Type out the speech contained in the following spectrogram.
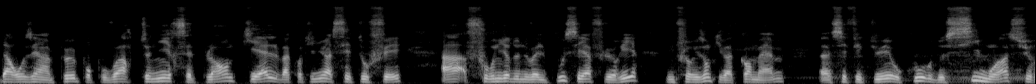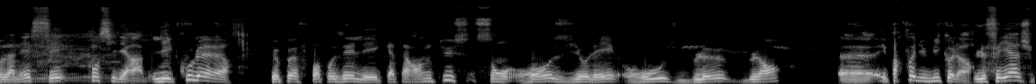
d'arroser un peu pour pouvoir tenir cette plante qui, elle, va continuer à s'étoffer, à fournir de nouvelles pousses et à fleurir. Une floraison qui va quand même euh, s'effectuer au cours de six mois sur l'année. C'est considérable. Les couleurs que peuvent proposer les Cataranthus sont rose, violet, rouge, bleu, blanc euh, et parfois du bicolore. Le feuillage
